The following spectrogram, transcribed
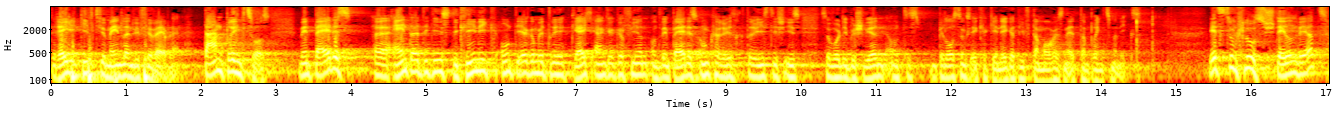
Die Regel gilt für Männlein wie für Weiblein. Dann bringt's was. Wenn beides äh, eindeutig ist, die Klinik und die Ergometrie gleich angiografieren und wenn beides uncharakteristisch ist, sowohl die Beschwerden und das Belastungs-EKG negativ, dann mache ich es nicht, dann bringt es mir nichts. Jetzt zum Schluss Stellenwert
